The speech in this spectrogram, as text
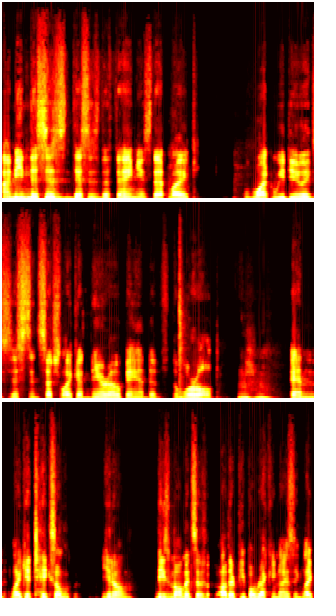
i mean this is this is the thing is that like what we do exists in such like a narrow band of the world Mhm. and like it takes a you know these moments of other people recognizing like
